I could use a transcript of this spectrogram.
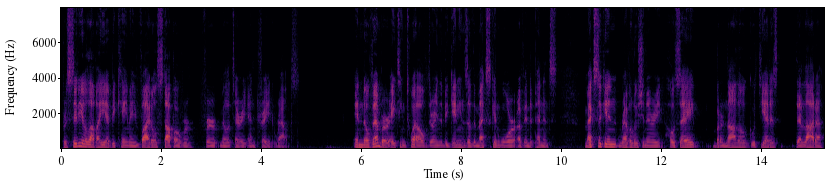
Presidio La Bahia became a vital stopover for military and trade routes. In November 1812, during the beginnings of the Mexican War of Independence, Mexican revolutionary Jose Bernardo Gutierrez de Lara,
